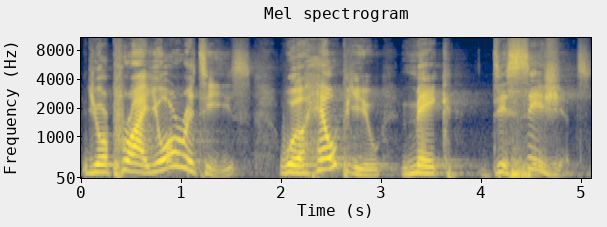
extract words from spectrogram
Your priorities will help you make decisions.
